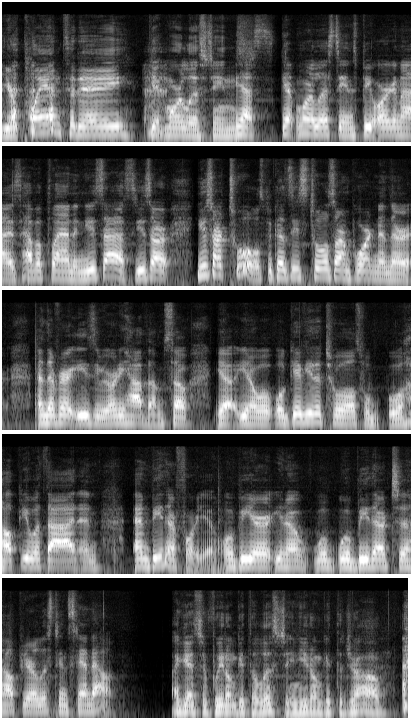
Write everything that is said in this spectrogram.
your plan today: get more listings. Yes, get more listings, be organized, have a plan, and use us. Use our use our tools because these tools are important and they're and they're very easy. We already have them. So yeah, you know, we'll, we'll give you the tools. We'll, we'll help you with that and and be there for you. We'll be your you know we'll, we'll be there to help your listing stand out. I guess if we don't get the listing, you don't get the job.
